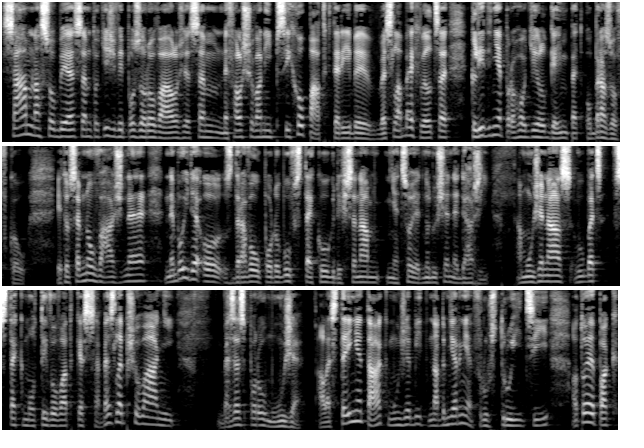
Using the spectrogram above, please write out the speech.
Sám na sobě jsem totiž vypozoroval, že jsem nefalšovaný psychopat, který by ve slabé chvilce klidně prohodil gamepad obrazovkou. Je to se mnou vážné, nebo jde o zdravou podobu vzteku, když se nám něco jednoduše nedaří? A může nás vůbec vztek motivovat ke sebezlepšování? Bezesporu může, ale stejně tak může být nadměrně frustrující a to je pak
